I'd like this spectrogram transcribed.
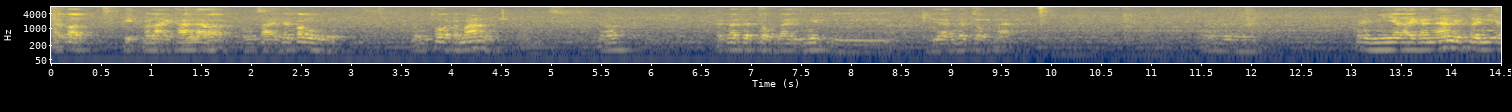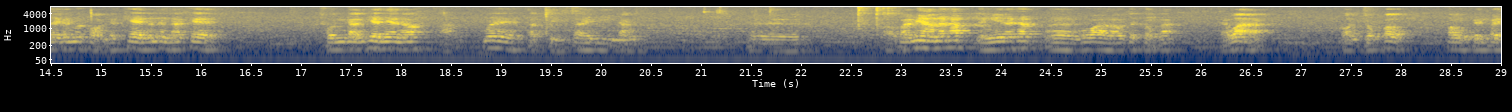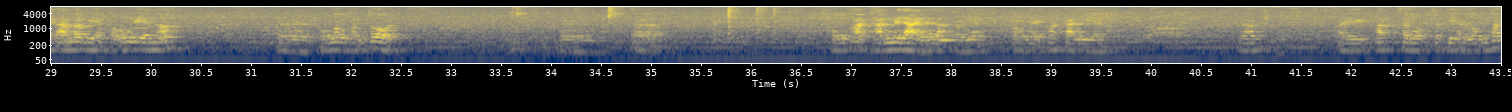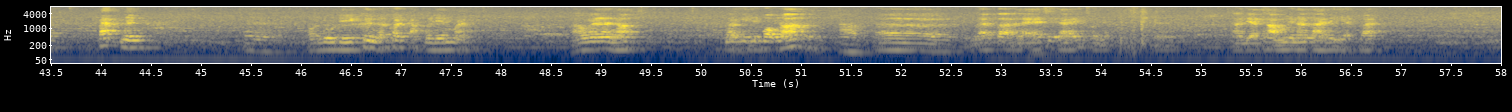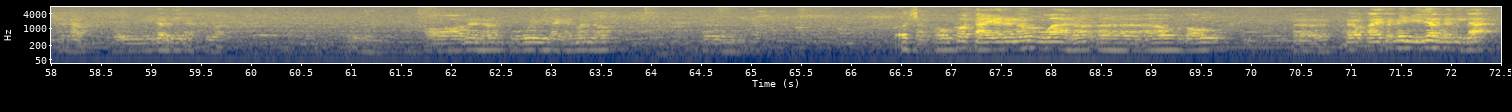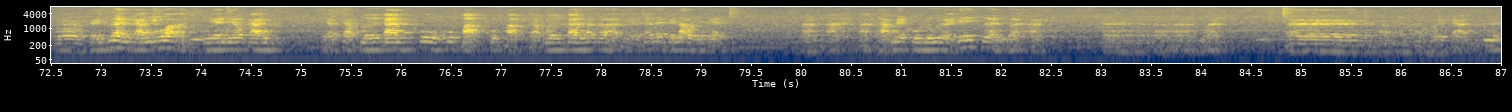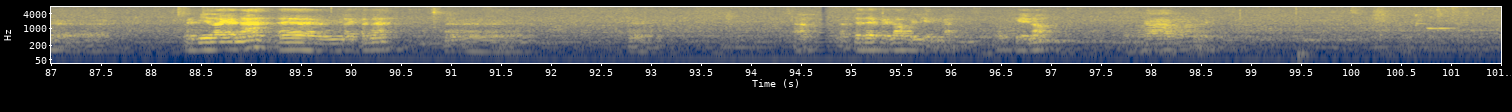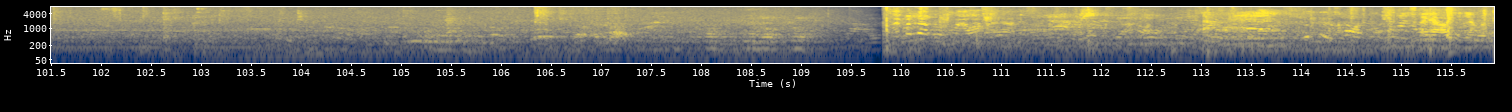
แล้วก็ผิดมาหลายครั้งแล้วอะสงสัยจะต้องลงโทษกันมั้งเนาะแล้วก็จะจบอะไรอีกไม่กี่เดือนก็จบละเออไม่มีอะไรกันนะ ไม่เคยมีอะไรกันมาก่อนนะแค่นั้นนะนะแค่ ชนกันแค่เนี้ยเนาะไม่ตัดสินใจดีจังเออต่อไปไม่เอานะครับ อย่างนี้นะครับเออเพราะว่าเราจะจบละแต่ว่าก่อนจบก็ต้องเป็นไปตามระเบียบของโรงเรียนเนาะเออคงต้องทำโทษเออก็คงพักทันไม่ได้เลยหลังตรงเนี้ยต้องให้พักการเรียนเนาะไปพักสงบสติอารมณ์สักแป๊บหนึ่งเออ พอดูดีขึ้นแล้วก็กลับมาเรียนใหม่ เอางั้นนะเนาะนักกิติพงศ์เนาะครับเออแล้วก็อะไรชื่ออะไรคนเนี่ยเอออะเดี๋ยวทำในนั้นรายละเอียดไว้นะครับคงมีเรื่องนี้แหละคือว่าอืมพอนั่นเนาะคงไม่มีอะไรกันมั้งเนาะเออคงเข้าใจกันแล้วเนาะครูว่าเนาะเออเอาลองเออเราไปจะไม่มีเรื่องกันอีกละเออเป็นเพื่อนกันเพราะว่าอยู่โรงเรียนเดียวกัน เดี๋ยวจับมือกันคู่คู่ปรับคู่ปรับจับมือกันแล้วก็เดี๋ยวจะได้ไปเล่าเรียนอ่อ่าอ่าถามให้ครูดูหน่อยดิเพื่อนว่ามาเออเอาจับมือกันเออไม่มีอะไรกันนะเออมีอะไรกันนะเออเออครับเราจะได้ไปเล่าไปเรียนกัน โอเคเนาะครับ ให้เขาเสร็จยังอะ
